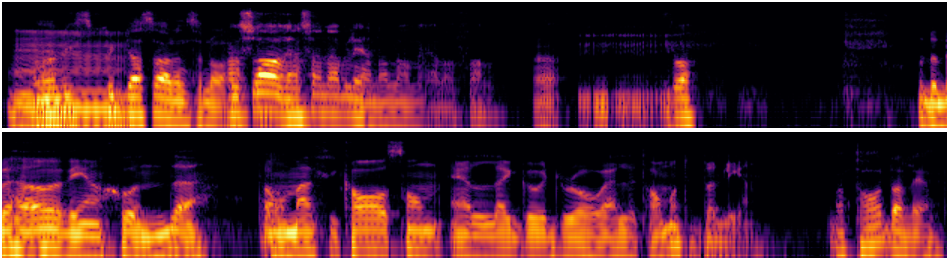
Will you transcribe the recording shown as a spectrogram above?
Ja, men visst, Eh, skydda Sörensen då. Sörensen är väl en av dem i alla fall. mm, Så. och då behöver vi en sjunde. Tar man Michael Karlsson eller Goodrow eller tar man typ Dahlén? Man tar Dahlén.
